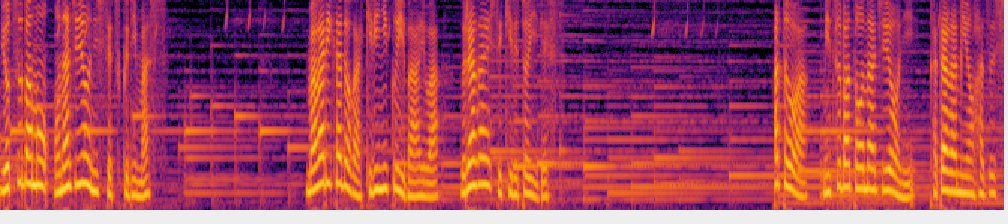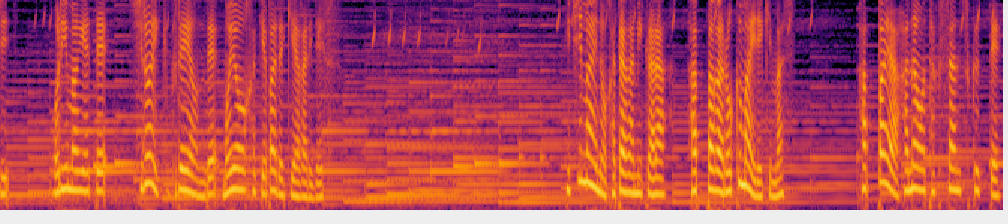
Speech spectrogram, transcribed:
四つ葉も同じようにして作ります。曲がり角が切りにくい場合は裏返して切るといいです。あとは三つ葉と同じように型紙を外し折り曲げて白いクレヨンで模様を描けば出来上がりです。1枚の型紙から葉っぱが6枚できます。葉っぱや花をたくさん作って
